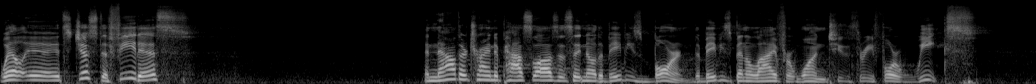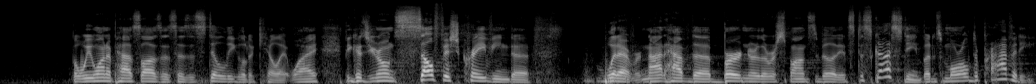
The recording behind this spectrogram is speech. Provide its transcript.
well, it's just a fetus. And now they're trying to pass laws that say, no, the baby's born. The baby's been alive for one, two, three, four weeks. But we want to pass laws that says it's still legal to kill it. Why? Because your own selfish craving to whatever, not have the burden or the responsibility. It's disgusting, but it's moral depravity.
